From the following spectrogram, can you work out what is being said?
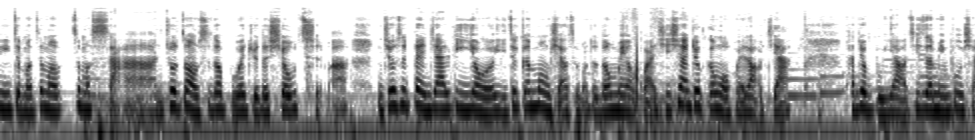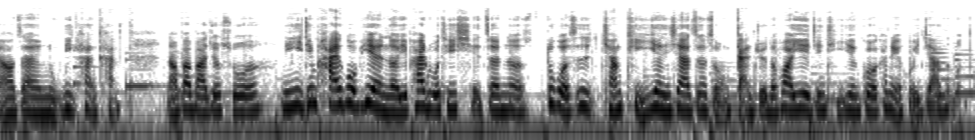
你怎么这么这么傻啊？你做这种事都不会觉得羞耻吗？你就是被人家利用而已，这跟梦想什么的都没有关系。现在就跟我回老家，他就不要。吉泽明步想要再努力看看，然后爸爸就说：“你已经拍过片了，也拍裸体写真了。如果是想体验一下这种感觉的话，也已经体验过了，看你回家什么的。”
